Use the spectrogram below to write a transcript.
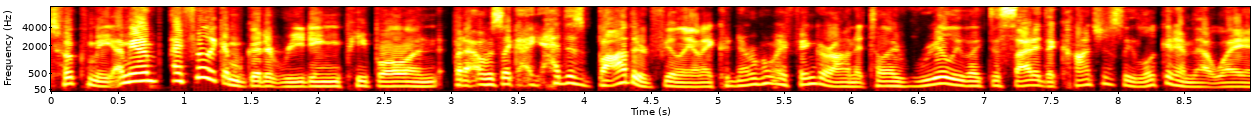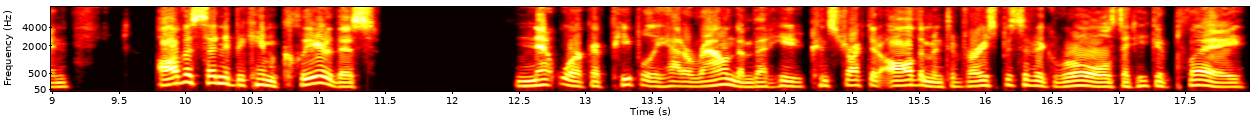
took me. I mean, I'm, I feel like I'm good at reading people, and but I was like, I had this bothered feeling, and I could never put my finger on it till I really like decided to consciously look at him that way, and all of a sudden it became clear this network of people he had around him that he constructed all of them into very specific roles that he could play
